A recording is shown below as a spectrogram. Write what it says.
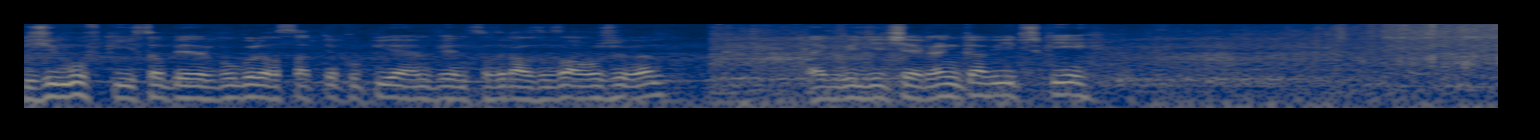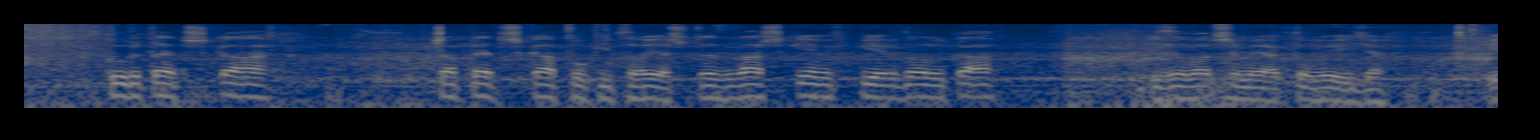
zimówki sobie w ogóle ostatnio kupiłem, więc od razu założyłem. Jak widzicie rękawiczki, kurteczka, czapeczka, póki co jeszcze z daszkiem, wpierdolka i zobaczymy jak to wyjdzie. E,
